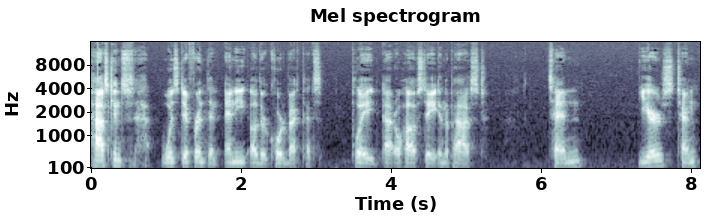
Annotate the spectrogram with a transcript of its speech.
Haskins was different than any other quarterback that's played at Ohio State in the past 10 years, 10,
